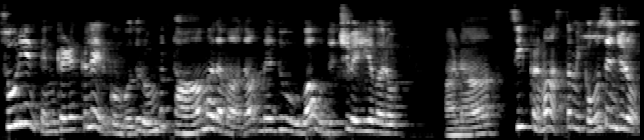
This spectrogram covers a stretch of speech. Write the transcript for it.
சூரியன் தென்கிழக்குல இருக்கும்போது ரொம்ப தாமதமா தான் மெதுவா உதிச்சு வெளியே வரும். ஆனா சீக்கிரமா அஸ்தமிக்கவும் செஞ்சிடும்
